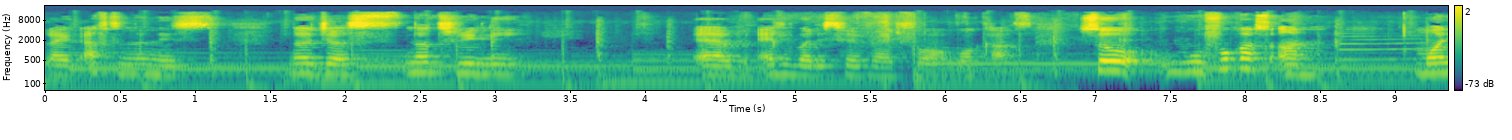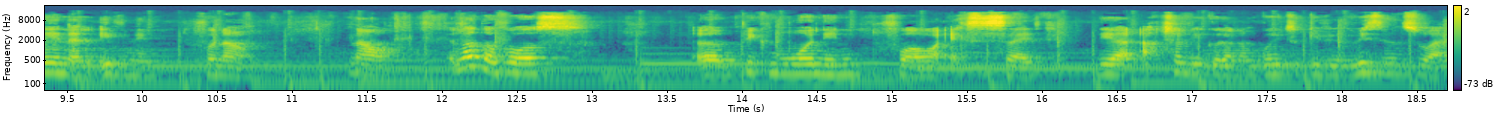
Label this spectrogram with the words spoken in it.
Like afternoon is not just not really um, everybody's favorite for workouts. So we'll focus on morning and evening for now. Now, a lot of us uh, pick morning for our exercise. They are actually good, and I'm going to give you reasons why.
